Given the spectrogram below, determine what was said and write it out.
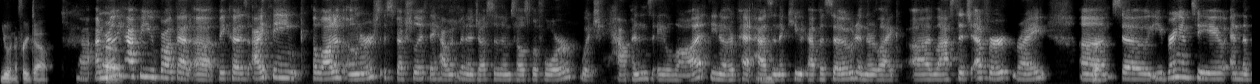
you wouldn't have freaked out. Yeah, I'm really uh, happy you brought that up because I think a lot of owners, especially if they haven't been adjusted themselves before, which happens a lot, you know, their pet has mm-hmm. an acute episode and they're like, uh, last ditch effort, right? Um, right? So you bring them to you, and the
